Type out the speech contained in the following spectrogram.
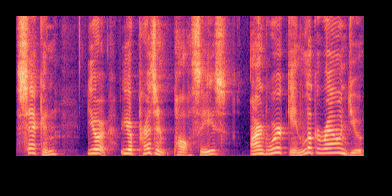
Second, your, your present policies aren't working. Look around you.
